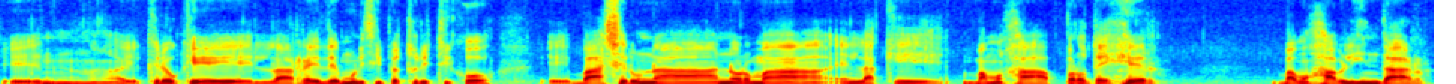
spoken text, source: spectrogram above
Eh, creo que la red de municipios turísticos eh, va a ser una norma en la que vamos a proteger, vamos a blindar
